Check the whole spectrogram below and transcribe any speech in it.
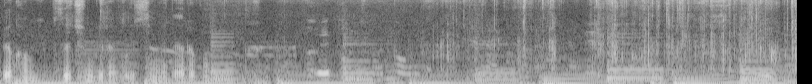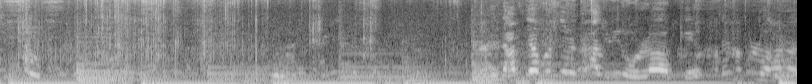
welcome gift 준비를 하고 있습니다 여러분 남자분들은 다 위로 올라갈게요. 샘플로 하나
